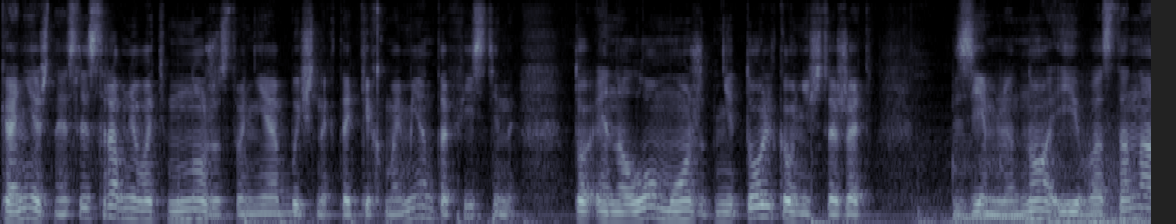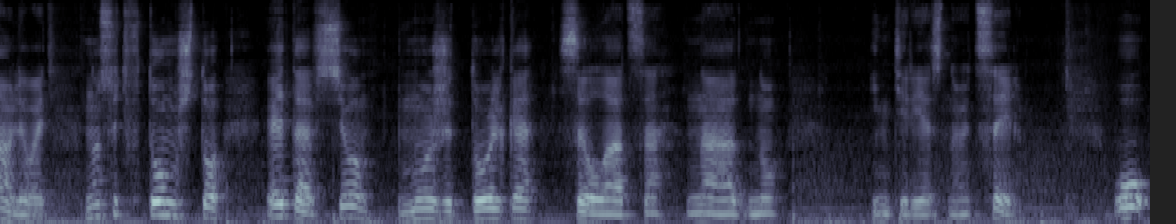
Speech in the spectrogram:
Конечно, если сравнивать множество необычных таких моментов истины, то НЛО может не только уничтожать Землю, но и восстанавливать. Но суть в том, что это все может только ссылаться на одну интересную цель. У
